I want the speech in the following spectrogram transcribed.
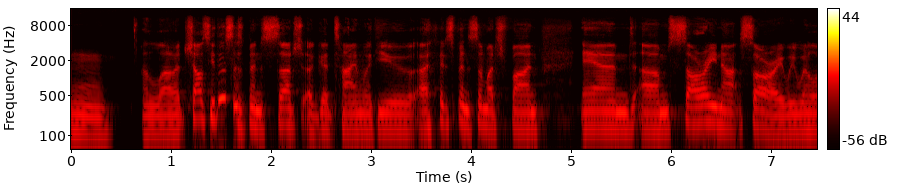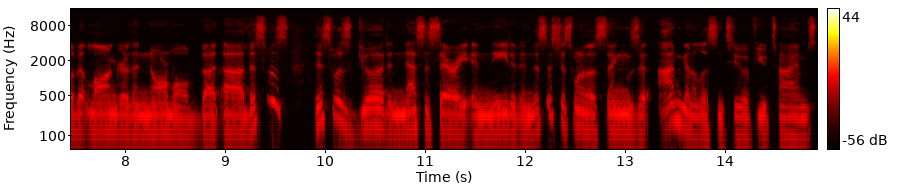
mm. I love it. Chelsea, this has been such a good time with you. Uh, it's been so much fun. And um, sorry, not sorry, we went a little bit longer than normal, but uh, this was this was good and necessary and needed. And this is just one of those things that I'm going to listen to a few times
